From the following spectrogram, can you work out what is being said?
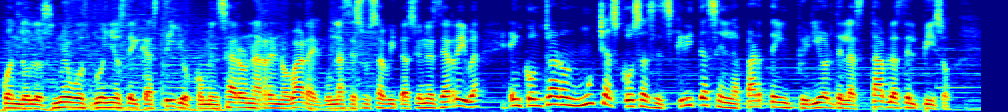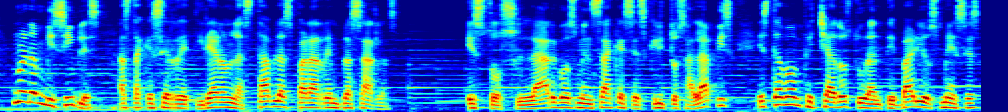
Cuando los nuevos dueños del castillo comenzaron a renovar algunas de sus habitaciones de arriba, encontraron muchas cosas escritas en la parte inferior de las tablas del piso. No eran visibles hasta que se retiraron las tablas para reemplazarlas. Estos largos mensajes escritos a lápiz estaban fechados durante varios meses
